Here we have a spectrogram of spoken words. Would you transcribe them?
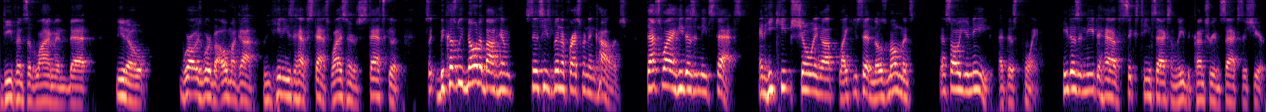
defensive lineman that you know we're always worried about, oh my God, he needs to have stats. Why isn't his stats good? Like, because we've known about him since he's been a freshman in college. That's why he doesn't need stats. And he keeps showing up, like you said, in those moments. That's all you need at this point. He doesn't need to have 16 sacks and lead the country in sacks this year.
